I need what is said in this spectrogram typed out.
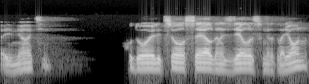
поймете. Худое лицо Селдона сделалось умиротворенным.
